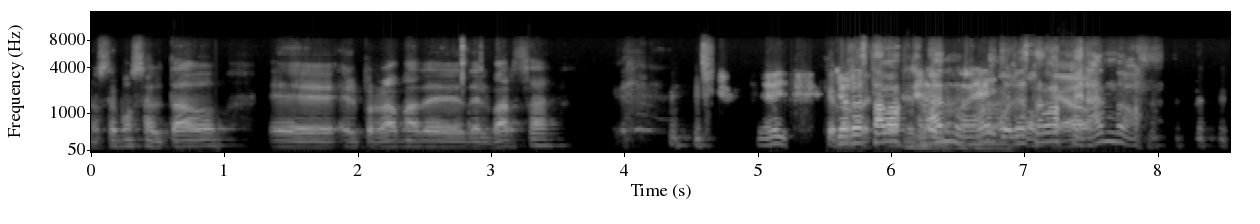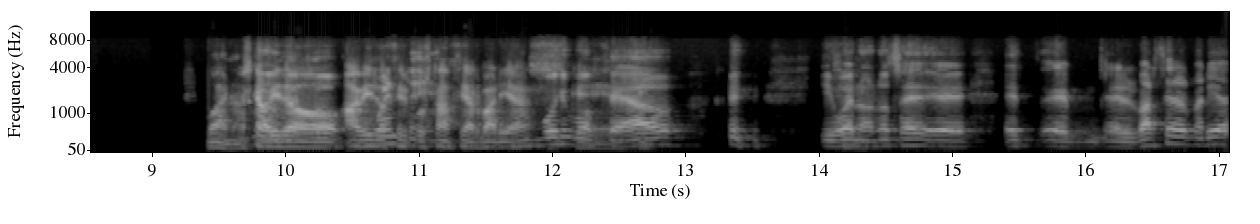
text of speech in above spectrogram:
Nos hemos saltado eh, el programa del Barça yo lo estaba esperando, ¿eh? Yo lo estaba esperando. Bueno, es que ha habido, ha habido circunstancias varias. Muy mojeado. Y bueno, no sé, eh, eh, em, el Barça y el Almería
